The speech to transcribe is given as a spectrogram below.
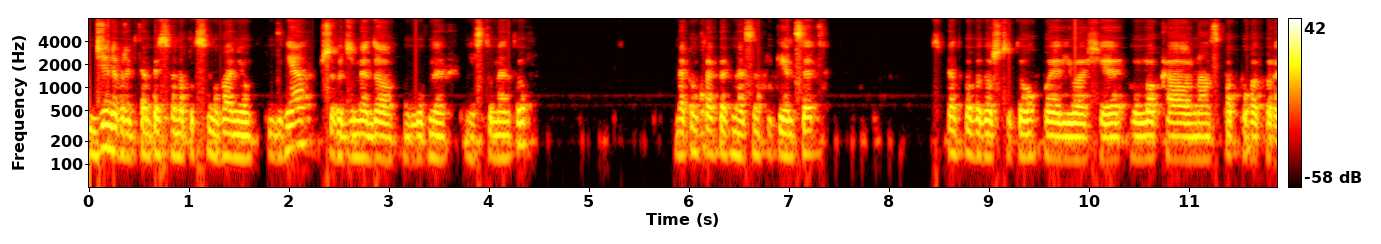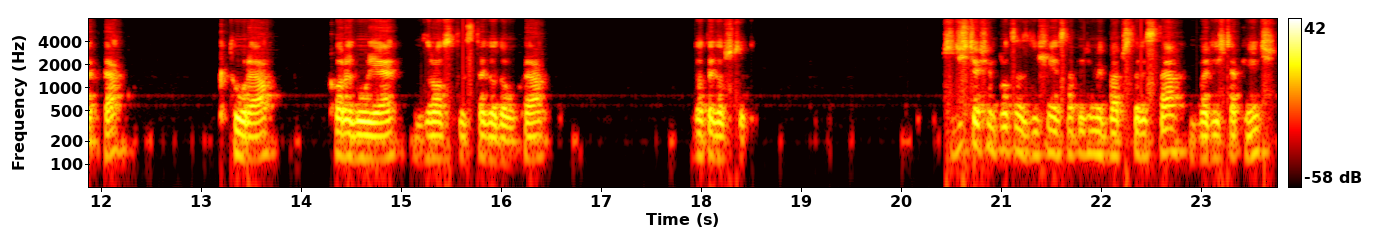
Dzień dobry, witam Państwa na podsumowaniu dnia. Przechodzimy do głównych instrumentów. Na kontraktach na S&P 500 z piątkowego szczytu pojawiła się lokalna spadkowa korekta, która koryguje wzrosty z tego dołka do tego szczytu. 38% z dzisiaj jest na poziomie 2425.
